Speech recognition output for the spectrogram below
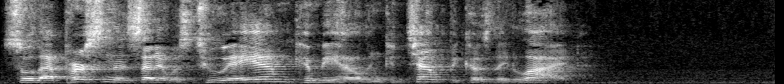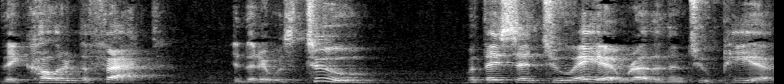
So that person that said it was 2 a.m. can be held in contempt because they lied. They colored the fact that it was 2, but they said 2 a.m. rather than 2 p.m.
